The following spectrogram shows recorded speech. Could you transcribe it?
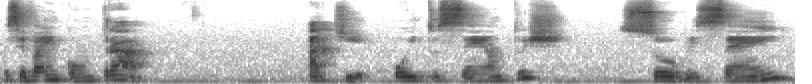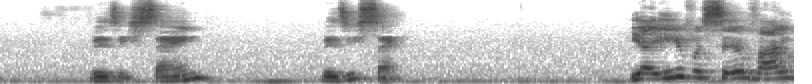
Você vai encontrar aqui 800 sobre 100 vezes 100 vezes 100. E aí você vai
